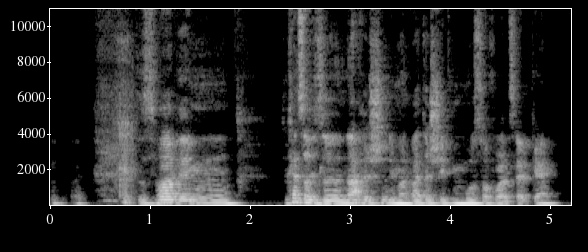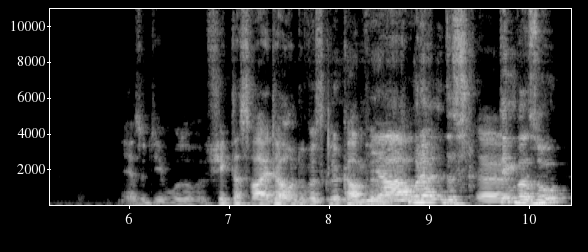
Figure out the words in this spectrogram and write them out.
das war wegen, du kennst doch diese Nachrichten, die man weiterschicken muss auf WhatsApp, gell? Also die, wo so, schick das weiter und du wirst Glück haben. Ja, oder das Äh, Ding war so,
